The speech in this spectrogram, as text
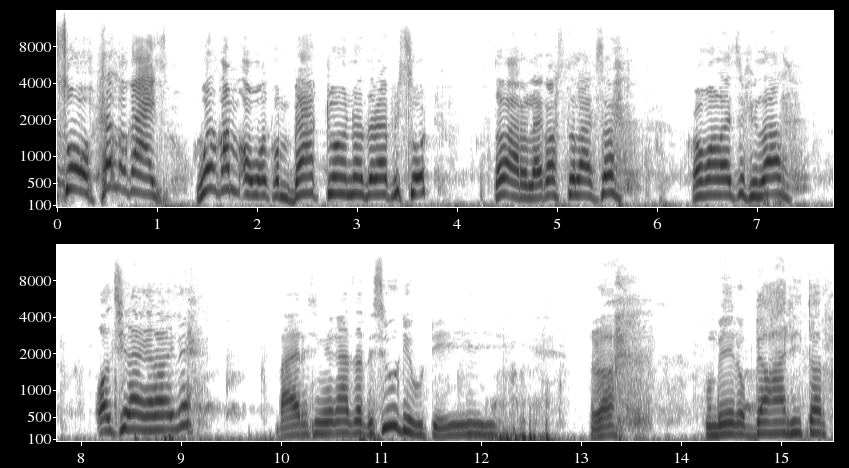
so hello guys welcome welcome back to another episode तपाईँहरूलाई कस्तो लाग्छ? र मलाई चाहिँ फिलहाल अल्छी लागेर अहिले भाइहरूसँग कहाँ जाँदैछु ड्युटी। र मेरो बारीतर्फ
